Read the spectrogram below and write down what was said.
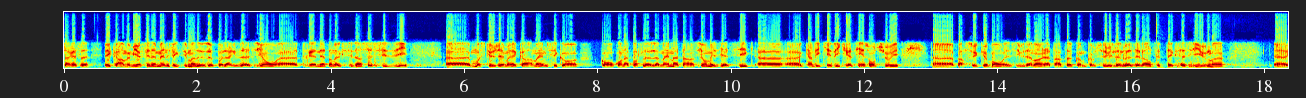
ça reste... Mais quand même, il y a un phénomène, effectivement, de, polarisation très net en Occident. Ceci dit, euh, moi, ce que j'aimerais quand même, c'est qu'on qu'on apporte la, même attention médiatique à, quand des, des, chrétiens sont tués, euh, parce que bon, évidemment, un attentat comme comme celui de la Nouvelle-Zélande, c'est excessivement euh,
